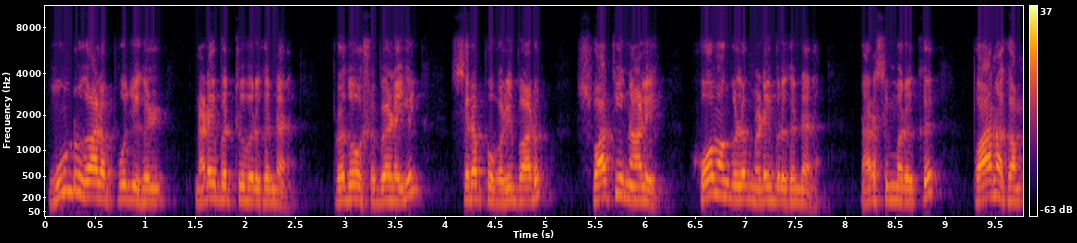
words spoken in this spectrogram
மூன்று கால பூஜைகள் நடைபெற்று வருகின்றன. பிரதோஷ வேளையில் சிறப்பு வழிபாடும் சுவாதி நாளில் ஹோமங்களும் நடைபெறுகின்றன. நரசிம்மருக்கு பானகம்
